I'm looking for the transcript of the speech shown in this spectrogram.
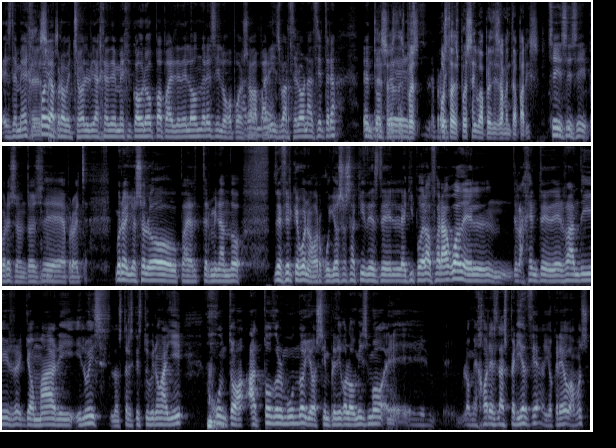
es, de México Eso y es. aprovechó el viaje de México a Europa para ir de Londres y luego pues a. París, Barcelona, etcétera. Entonces, Eso es, después, justo después se iba precisamente a París. Sí, sí, sí, por eso, entonces eh, aprovecha. Bueno, yo solo para ir terminando, decir que, bueno, orgullosos aquí desde el equipo de la Faragua, del- de la gente de Randy, John Mar y, y Luis, los tres que estuvieron allí, junto a, a todo el mundo, yo siempre digo lo mismo, eh, lo mejor es la experiencia, yo creo, vamos.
